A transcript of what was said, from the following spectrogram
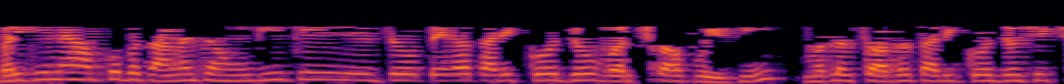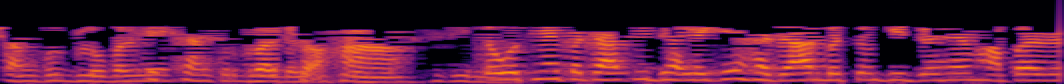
बल्कि मैं आपको बताना चाहूँगी कि जो तेरह तारीख को जो वर्कशॉप हुई थी मतलब चौदह तारीख को जो शिक्षांकुर ग्लोबल में शिक्षांकुर वर्कशॉप हाँ। जी तो उसमें पचास विद्यालय के हज़ार बच्चों की जो है वहाँ पर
